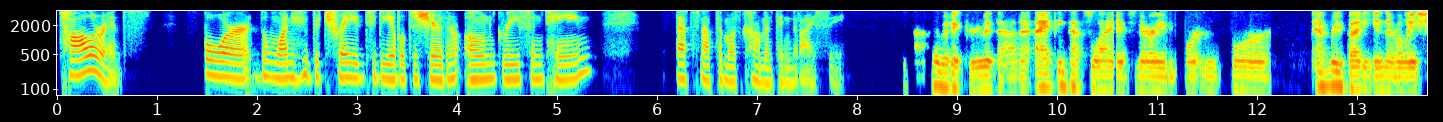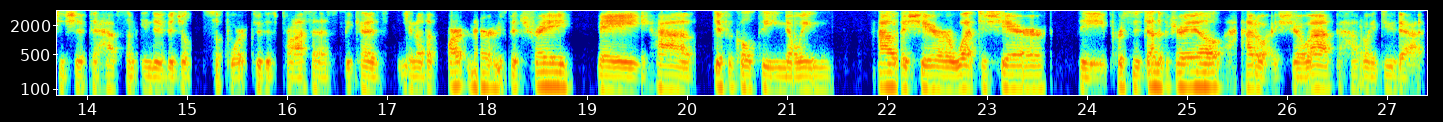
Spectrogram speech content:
tolerance for the one who betrayed to be able to share their own grief and pain, that's not the most common thing that I see. I would agree with that. I think that's why it's very important for everybody in the relationship to have some individual support through this process because, you know, the partner who's betrayed may have difficulty knowing how to share or what to share. The person who's done the betrayal, how do I show up? How do I do that?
